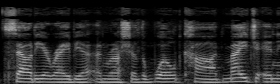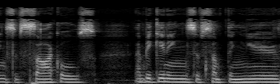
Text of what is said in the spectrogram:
Saudi Arabia and Russia, the world card, major endings of cycles and beginnings of something new.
